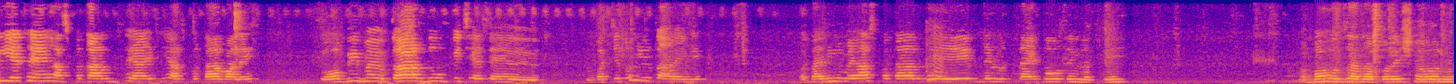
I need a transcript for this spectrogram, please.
बोलिए थे, अस्पताल से आई थी, अस्पताल वाले। तो अभी मैं उतार दूँ पीछे से तो बच्चे तो नहीं उतारेंगे। पता नहीं मैं अस्पताल में एक दिन लगता है, दो दिन लगते हैं। बहुत ज़्यादा परेशान हूँ।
